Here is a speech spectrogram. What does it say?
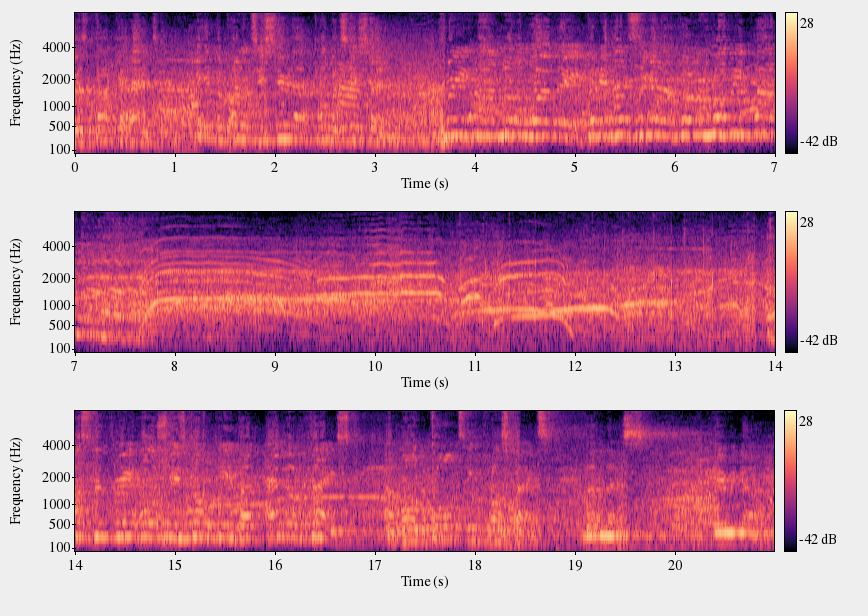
Rovers back ahead in the penalty shootout competition. We are not worthy. Put your hands together for Robbie Fowler. Has the three horseshoes goalkeeper ever faced a more daunting prospect than this? Here we go.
